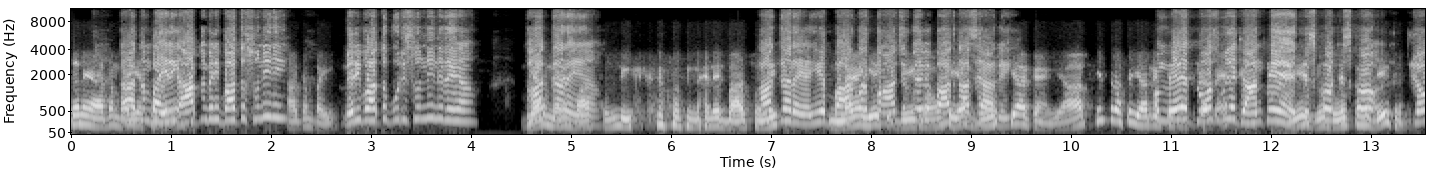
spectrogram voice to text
चले आदम भाई आदम भाई नहीं आपने मेरी बात तो सुनी नहीं। आदम भाई। मेरी बात तो पूरी सुन ही नहीं रहे भाग कर रहे हैं। सुन ली। मैंने बात सुन भाग कर रहे हैं। ये बार बार पाँच रुपए में बात कहाँ से आ गई? क्या कहेंगे? आप किस तरह से यार मेरे दोस्त मुझे जानते हैं। जिसको जिसको जो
